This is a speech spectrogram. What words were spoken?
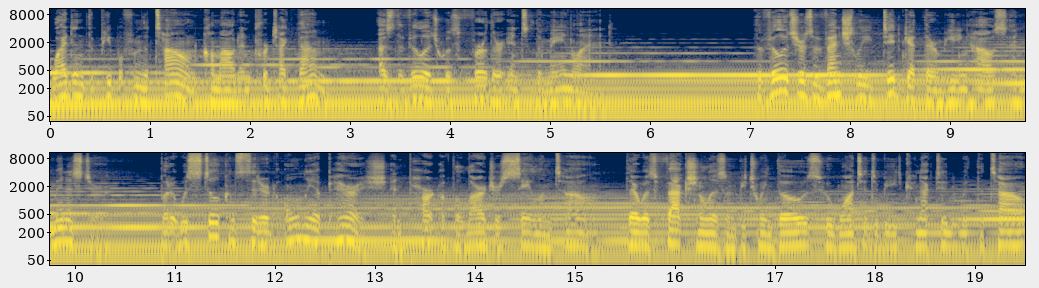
Why didn't the people from the town come out and protect them, as the village was further into the mainland? The villagers eventually did get their meeting house and minister, but it was still considered only a parish and part of the larger Salem town. There was factionalism between those who wanted to be connected with the town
